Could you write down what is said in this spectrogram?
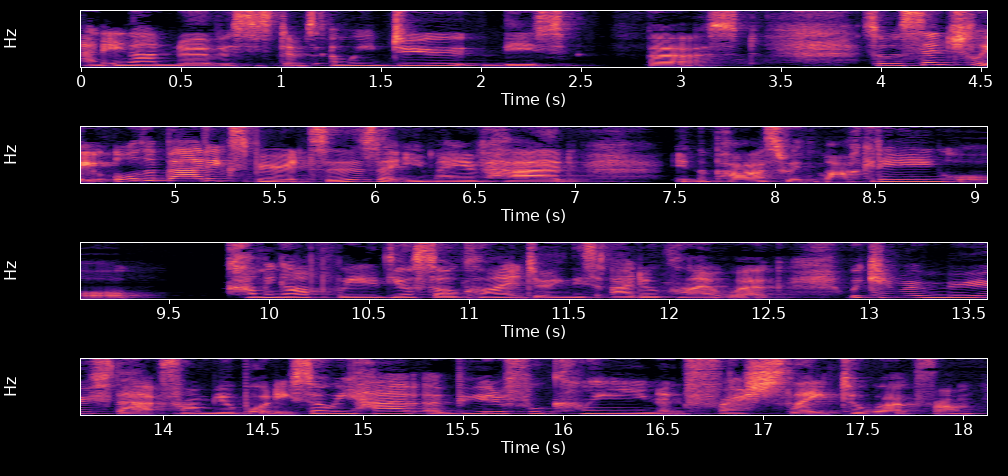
and in our nervous systems. And we do this first. So, essentially, all the bad experiences that you may have had in the past with marketing or coming up with your soul client doing this ideal client work, we can remove that from your body. So we have a beautiful, clean and fresh slate to work from.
